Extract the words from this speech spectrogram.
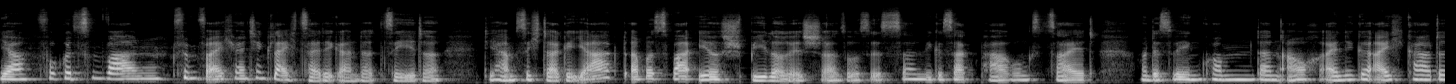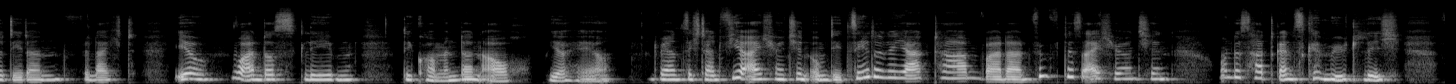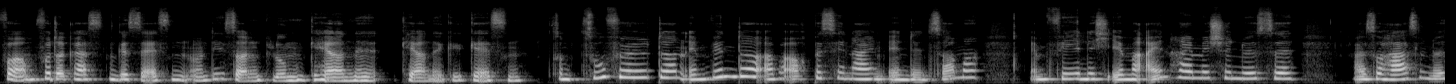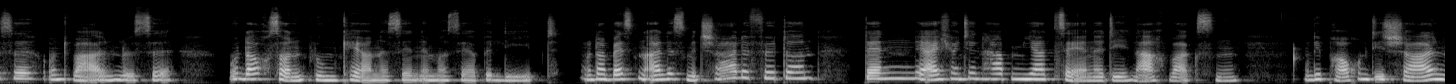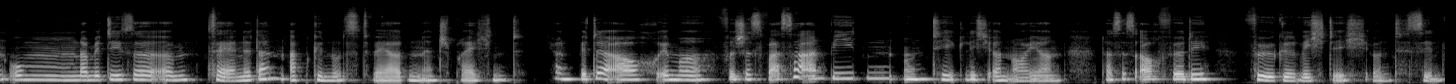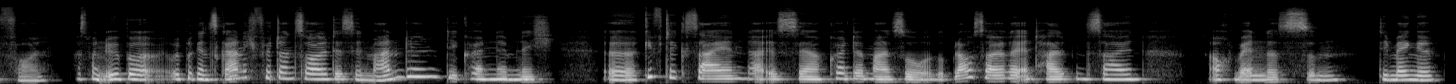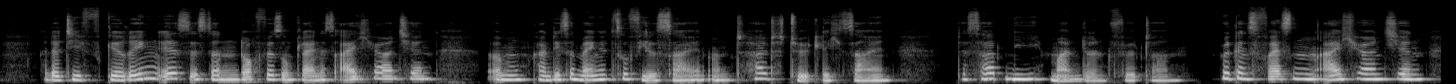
ja, vor kurzem waren fünf Eichhörnchen gleichzeitig an der Zeder. Die haben sich da gejagt, aber es war eher spielerisch. Also es ist, wie gesagt, Paarungszeit. Und deswegen kommen dann auch einige Eichkater, die dann vielleicht eher woanders leben, die kommen dann auch hierher. Und während sich dann vier Eichhörnchen um die Zeder gejagt haben, war da ein fünftes Eichhörnchen und es hat ganz gemütlich vorm Futterkasten gesessen und die Sonnenblumenkerne Kerne gegessen. Zum Zufüttern im Winter, aber auch bis hinein in den Sommer empfehle ich immer einheimische Nüsse, also Haselnüsse und Walnüsse. Und auch Sonnenblumenkerne sind immer sehr beliebt. Und am besten alles mit Schale füttern, denn die Eichhörnchen haben ja Zähne, die nachwachsen. Und die brauchen die Schalen, um, damit diese ähm, Zähne dann abgenutzt werden entsprechend. Ja, und bitte auch immer frisches Wasser anbieten und täglich erneuern. Das ist auch für die Vögel wichtig und sinnvoll. Was man über, übrigens gar nicht füttern sollte, sind Mandeln. Die können nämlich äh, giftig sein. Da ist ja, könnte mal so, so Blausäure enthalten sein. Auch wenn das ähm, die Menge relativ gering ist, ist dann doch für so ein kleines Eichhörnchen, ähm, kann diese Menge zu viel sein und halt tödlich sein. Deshalb nie Mandeln füttern. Übrigens fressen Eichhörnchen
